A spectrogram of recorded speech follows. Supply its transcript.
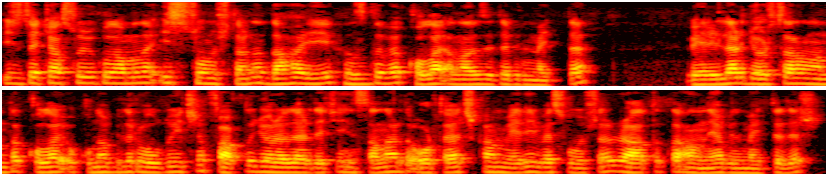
iş zekası uygulamaları iş sonuçlarını daha iyi, hızlı ve kolay analiz edebilmekte. Veriler görsel anlamda kolay okunabilir olduğu için farklı görevlerdeki insanlar da ortaya çıkan veri ve sonuçları rahatlıkla anlayabilmektedir.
